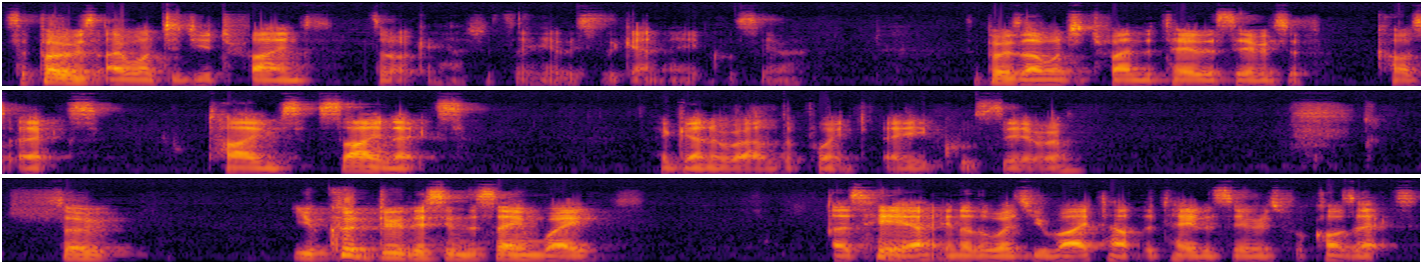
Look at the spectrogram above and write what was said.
Suppose I wanted you to find, so okay, I should say here, this is again a equals 0. Suppose I wanted to find the Taylor series of cos x times sine x, again around the point a equals 0. So you could do this in the same way as here. In other words, you write out the Taylor series for cos x,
